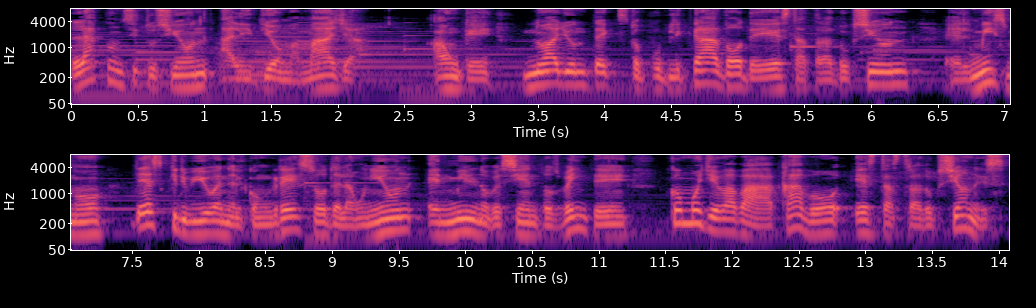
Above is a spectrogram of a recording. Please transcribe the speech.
la constitución al idioma maya. Aunque no hay un texto publicado de esta traducción, él mismo describió en el Congreso de la Unión en 1920 cómo llevaba a cabo estas traducciones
